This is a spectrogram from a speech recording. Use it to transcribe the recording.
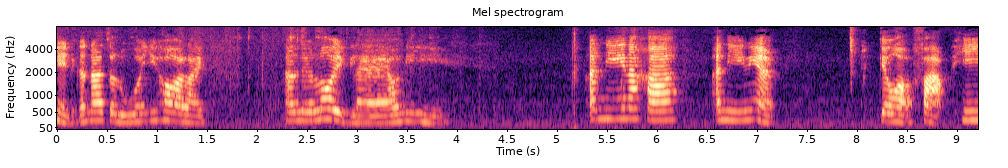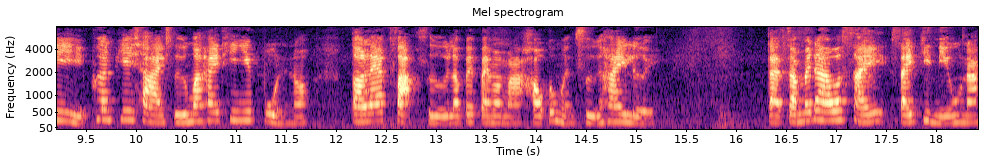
เห็นก็น่าจะรู้ว่ายี่ห้ออะไรอันเนโลอีกแล้วนี่ อันนี้นะคะ อันนี้เนี่ยเกลอะฝากพี่เพื่อนพี่ชายซื้อมาให้ที่ญี่ปุ่นเนาะตอนแรกฝากซื้อแล้วไปไปมาๆเขาก็เหมือนซื้อให้เลย แต่จำไม่ได้ว่าไซส์ไซส์กี่นิ้วนะ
